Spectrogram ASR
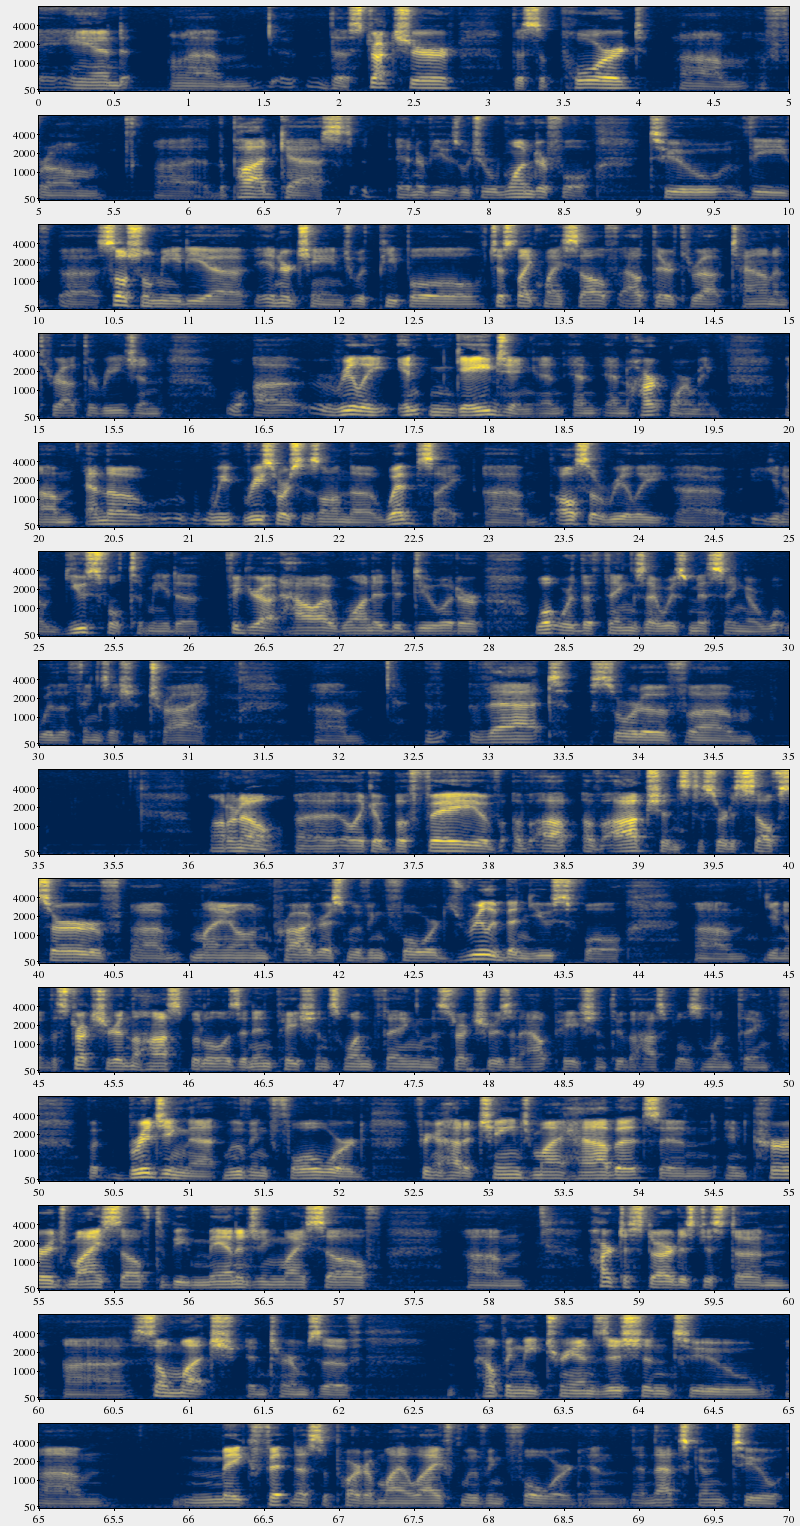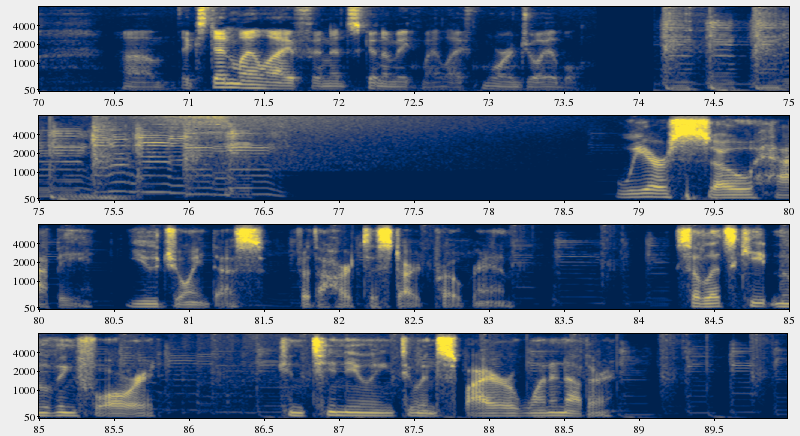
and um, the structure, the support um, from uh, the podcast interviews, which were wonderful, to the uh, social media interchange with people just like myself out there throughout town and throughout the region, uh, really engaging and, and, and heartwarming. Um, and the resources on the website um, also really uh, you know useful to me to figure out how I wanted to do it or what were the things I was missing or what were the things I should try. Um, that sort of um, I don't know, uh, like a buffet of, of, of, options to sort of self serve um, my own progress moving forward has really been useful. Um, you know, the structure in the hospital as an inpatient's one thing, and the structure as an outpatient through the hospital is one thing. But bridging that, moving forward, figuring out how to change my habits and encourage myself to be managing myself. Um, Heart to Start has just done uh, so much in terms of helping me transition to um, make fitness a part of my life moving forward, and and that's going to um, extend my life, and it's going to make my life more enjoyable. We are so happy you joined us for the Heart to Start program. So let's keep moving forward, continuing to inspire one another,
